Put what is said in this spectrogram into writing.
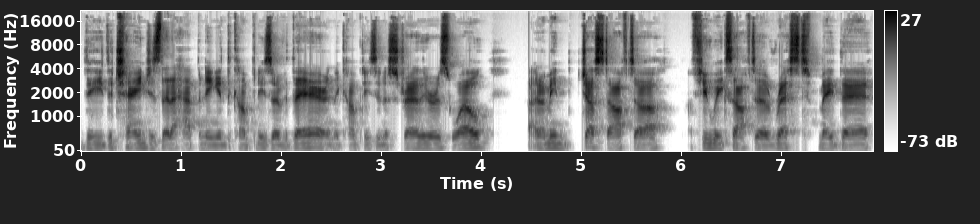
the the changes that are happening in the companies over there and the companies in Australia as well. And I mean, just after a few weeks after Rest made their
